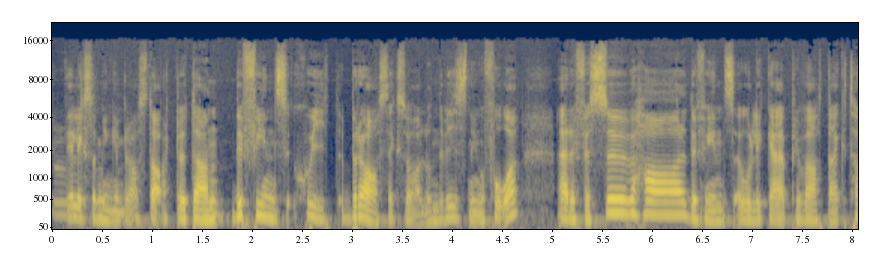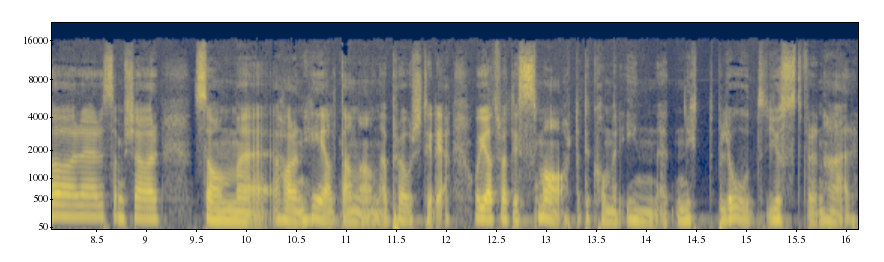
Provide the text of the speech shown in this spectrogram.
Mm. Det är liksom ingen bra start. Utan det finns skitbra sexualundervisning att få. RFSU har, det finns olika privata aktörer som kör. Som eh, har en helt annan approach till det. Och jag tror att det är smart att det kommer in ett nytt blod just för den här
